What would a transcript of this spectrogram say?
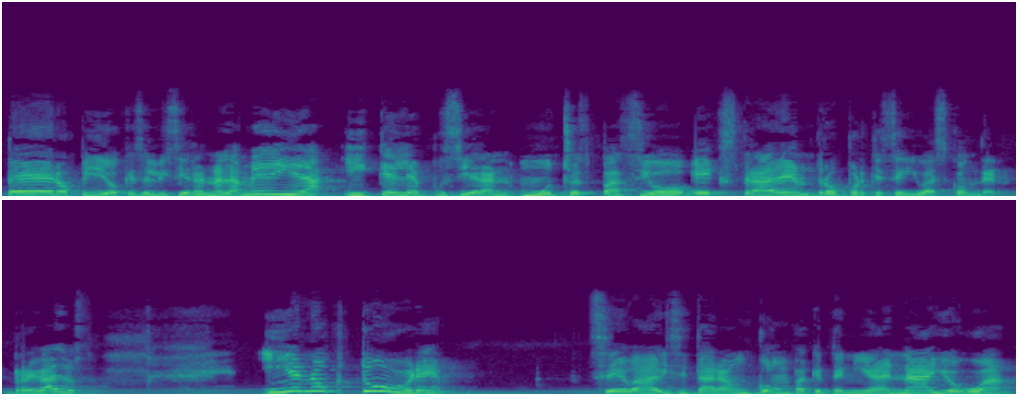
pero pidió que se lo hicieran a la medida y que le pusieran mucho espacio extra adentro porque se iba a esconder regalos. Y en octubre se va a visitar a un compa que tenía en Iowa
